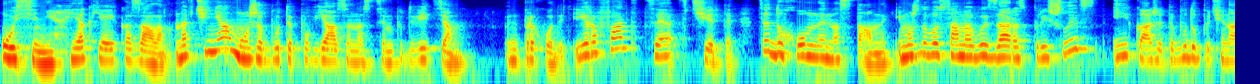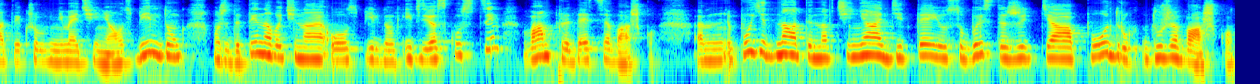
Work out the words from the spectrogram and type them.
осені, як я і казала. Навчання може бути пов'язане з цим. Подивіться, він приходить. Іерофант це вчитель, це духовний наставник. І, можливо, саме ви зараз прийшли і кажете, буду починати, якщо ви в Німеччині Аусбільдунг, може дитина починає Аусбільдунг, і в зв'язку з цим вам прийдеться важко. Ем, Поєднати навчання дітей, особисте життя, подруг дуже важко.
